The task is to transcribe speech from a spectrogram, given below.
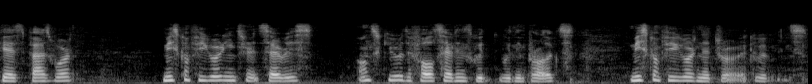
guessed password, misconfigured internet service, unsecure default settings with, within products, misconfigured network equipment.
